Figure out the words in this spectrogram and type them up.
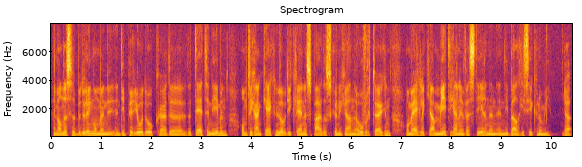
En dan is het de bedoeling om in die, periode ook eh, de, de, tijd te nemen om te gaan kijken hoe we die kleine spaarders kunnen gaan eh, overtuigen om eigenlijk ja, mee te gaan investeren in, in die Belgische economie. Ja,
